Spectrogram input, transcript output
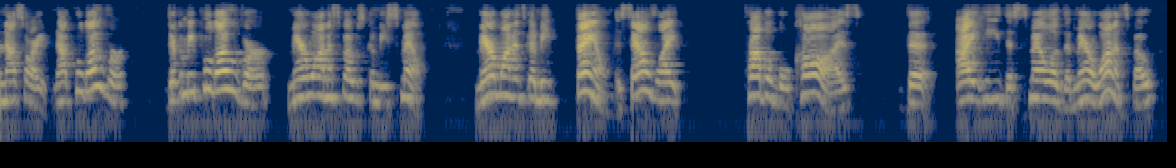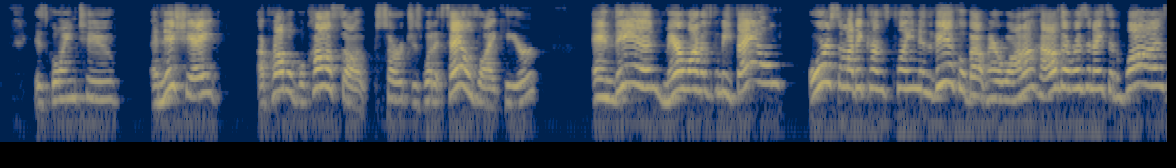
not sorry, not pulled over. They're going to be pulled over. Marijuana smoke is going to be smelt marijuana is going to be found. It sounds like probable cause, the i.e. the smell of the marijuana smoke, is going to initiate a probable cause search is what it sounds like here. And then marijuana is going to be found or somebody comes clean in the vehicle about marijuana. However that resonates and applies.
